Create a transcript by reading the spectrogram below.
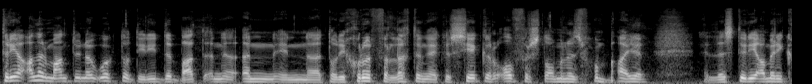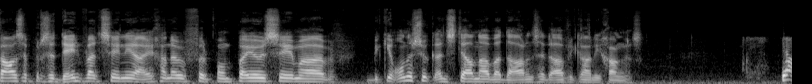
tree ander man toe nou ook tot hierdie debat in in en uh, tot die groot verligting ek is seker of verstommenis van baie. Hulle is toe die Amerikaanse president wat sê nee, hy gaan nou vir Pompeo sê maar bietjie ondersoek instel na wat daar in Suid-Afrika aan die gang is. Ja,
